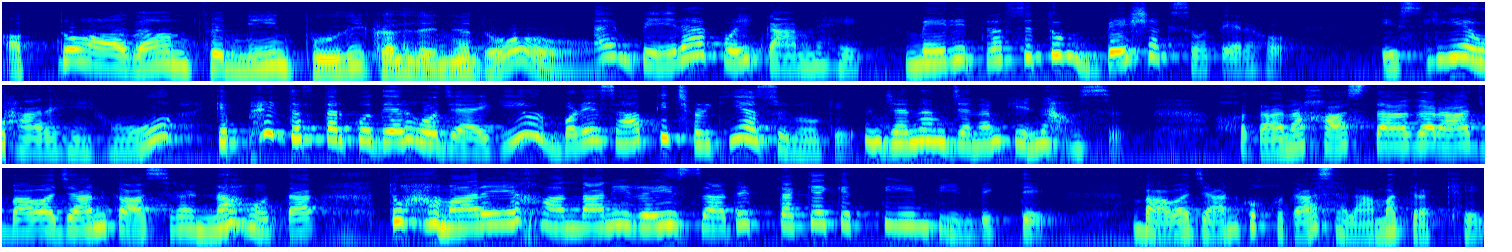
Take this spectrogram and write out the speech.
अब तो आराम से नींद पूरी कर लेने दो। मेरा कोई काम नहीं। मेरी तरफ़ से तुम बेशक सोते रहो। इसलिए उठा रही हूँ कि फिर दफ्तर को देर हो जाएगी और बड़े साहब की छिड़कियाँ सुनोगे। जन्म जन्म की नौसत खुदा ना खास्ता, अगर आज बाबा जान का आसरा न होता तो हमारे ये खानदानी रईस ज़्यादा टके के तीन तीन बिकते। बाबा जान को खुदा सलामत रखे।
